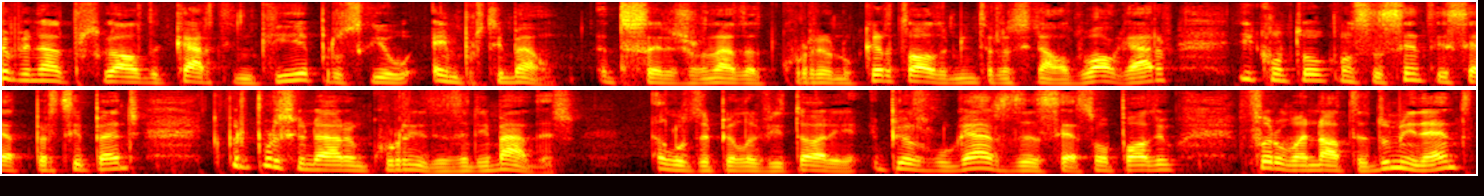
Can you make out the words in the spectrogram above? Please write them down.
Campeonato de Portugal de Karting Kia prosseguiu em Portimão. A terceira jornada decorreu no Cartódromo Internacional do Algarve e contou com 67 participantes que proporcionaram corridas animadas. A luta pela vitória e pelos lugares de acesso ao pódio foram a nota dominante,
